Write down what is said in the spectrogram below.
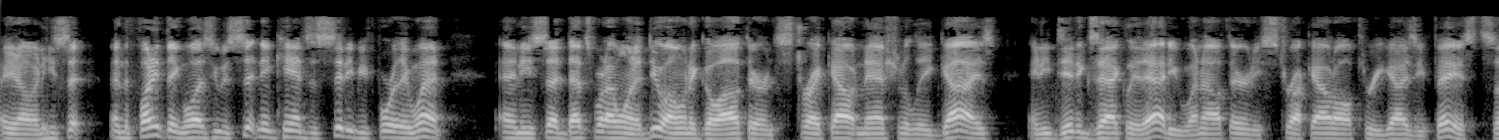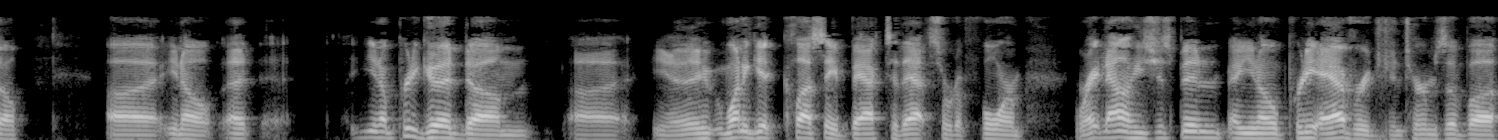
you know, and he said, and the funny thing was, he was sitting in Kansas City before they went, and he said, "That's what I want to do. I want to go out there and strike out National League guys." And he did exactly that. He went out there and he struck out all three guys he faced. So, uh, you know, uh, you know, pretty good. Um, uh, you know, they want to get Clase back to that sort of form. Right now, he's just been, you know, pretty average in terms of, uh,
